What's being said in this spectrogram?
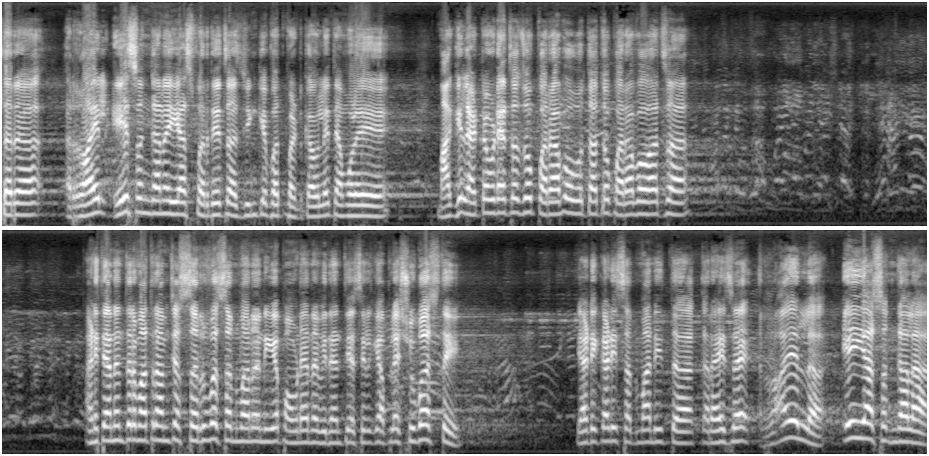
तर रॉयल ए संघानं या स्पर्धेचं अजिंक्यपद पटकावलंय. त्यामुळे मागील आठवड्याचा जो पराभव होता तो पराभवाचा. आणि त्यानंतर मात्र आमच्या सर्व सन्माननीय पाहुण्यांना विनंती असेल की आपल्या शुभ असते या ठिकाणी सन्मानित करायचं आहे रॉयल ए या संघाला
